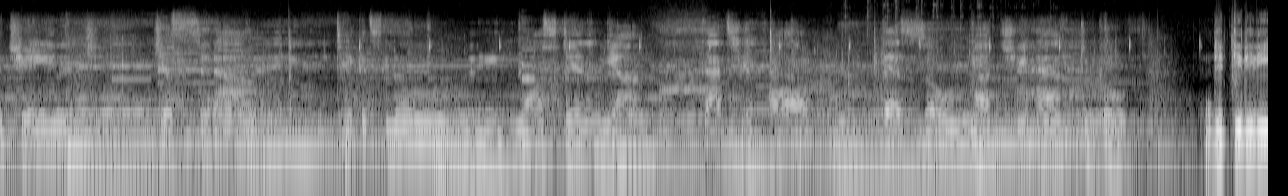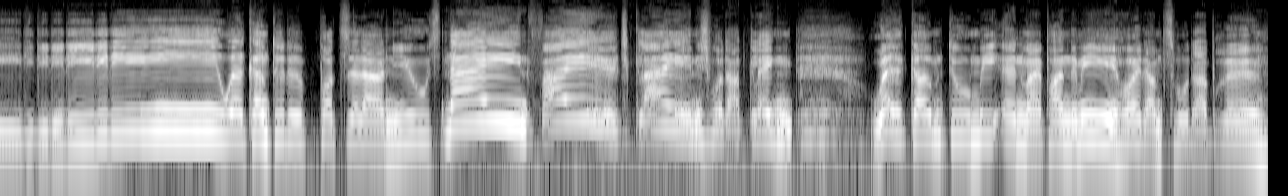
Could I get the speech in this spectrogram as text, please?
a change, just sit down, take it slowly. You're still young, that's your fault. There's so much you have to go Welcome to the Potzeller News. Nein, falsch, klein, ich wurde abgelenkt. Welcome to me and my Pandemie. Heute am 2. April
